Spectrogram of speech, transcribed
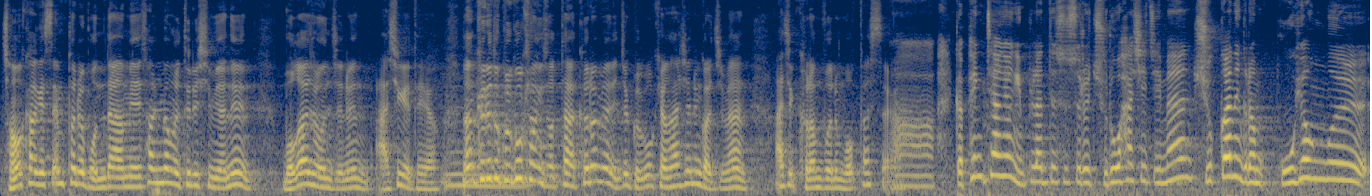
정확하게 샘플을 본 다음에 설명을 들으시면은 뭐가 좋은지는 아시게 돼요. 음. 난 그래도 굴곡형이 좋다. 그러면 이제 굴곡형 하시는 거지만 아직 그런 분은 못 봤어요. 아, 그러니까 팽창형 임플란트 수술을 주로 하시지만 주가는 그럼 보형물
